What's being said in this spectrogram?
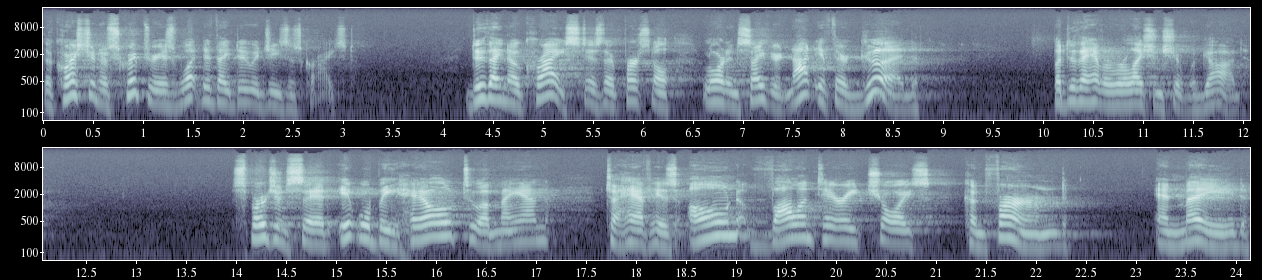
The question of Scripture is what did they do with Jesus Christ? Do they know Christ as their personal Lord and Savior? Not if they're good but do they have a relationship with God? Spurgeon said, It will be hell to a man to have his own voluntary choice confirmed and made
